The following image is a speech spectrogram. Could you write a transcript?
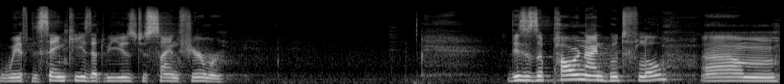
with the same keys that we use to sign firmware. This is a Power 9 boot flow. Um,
